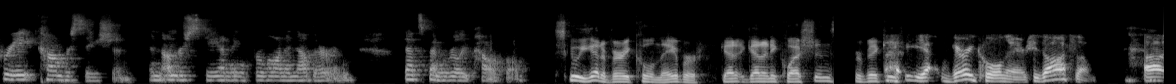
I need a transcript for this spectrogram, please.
create conversation and understanding for one another. And that's been really powerful. Scoo, you got a very cool neighbor. Got, got any questions for Vicki? Uh, yeah, very cool neighbor. She's awesome. Uh,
